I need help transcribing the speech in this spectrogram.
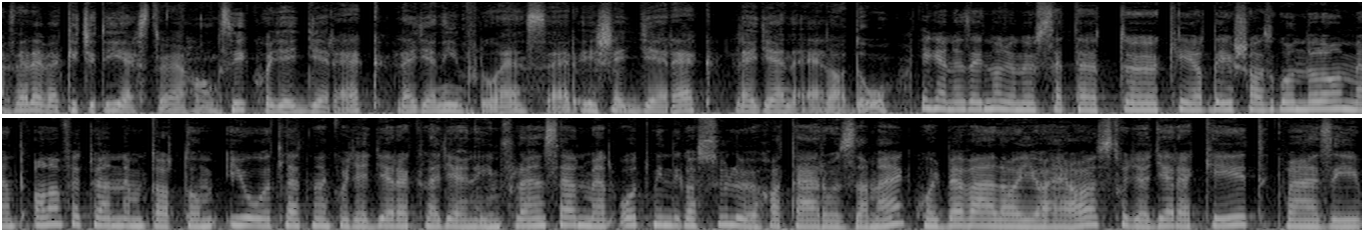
Az eleve kicsit ijesztően hangzik, hogy egy gyerek legyen influencer, és egy gyerek legyen eladó. Igen, ez egy nagyon összetett kérdés, azt gondolom, mert alapvetően nem tartom jó ötletnek, hogy egy gyerek legyen influencer, mert ott mindig a szülő határozza meg, hogy bevállalja-e azt, hogy a gyerekét kvázi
